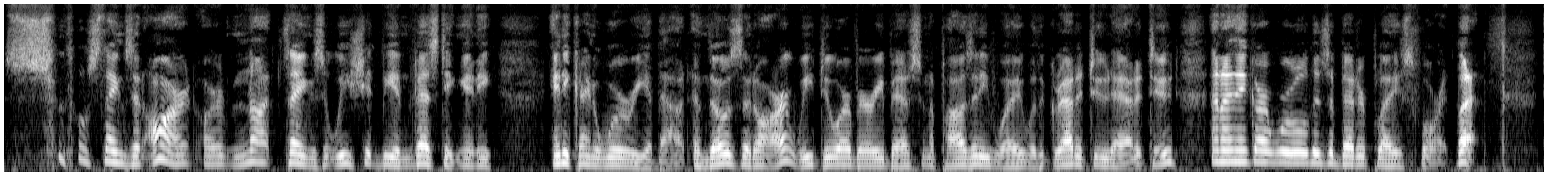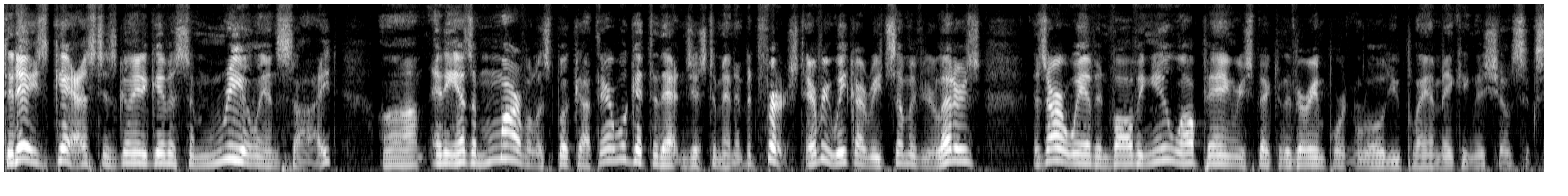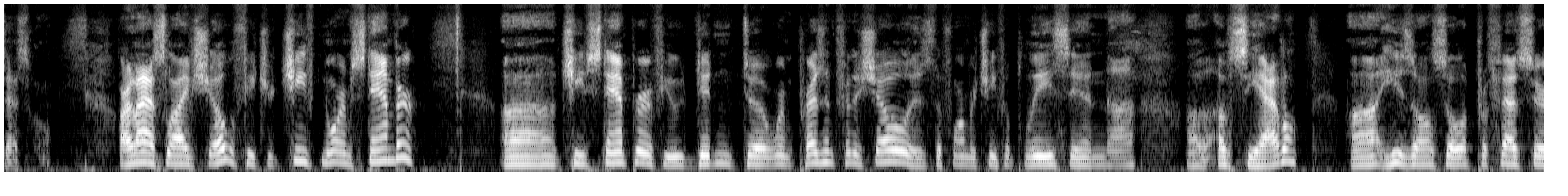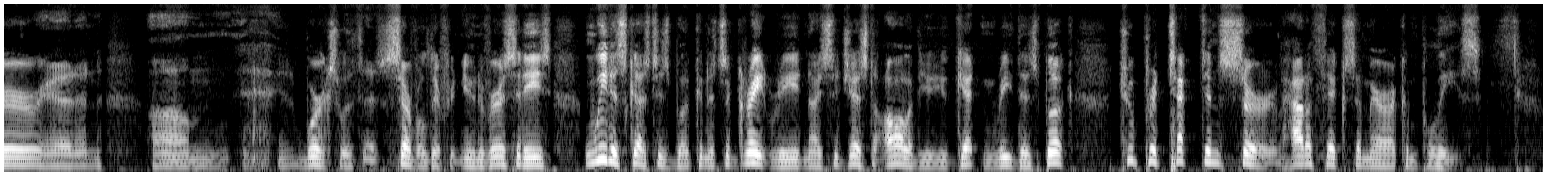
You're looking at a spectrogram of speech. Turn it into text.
So those things that aren't are not things that we should be investing any any kind of worry about. And those that are, we do our very best in a positive way with a gratitude attitude, and I think our world is a better place for it. But Today's guest is going to give us some real insight, um, and he has a marvelous book out there. We'll get to that in just a minute. But first, every week I read some of your letters as our way of involving you while paying respect to the very important role you play in making this show successful. Our last live show featured Chief Norm Stamper. Uh, chief Stamper, if you didn't uh, weren't present for the show, is the former chief of police in uh, of Seattle. Uh, he's also a professor and, um, works with uh, several different universities. We discussed his book, and it's a great read, and I suggest to all of you you get and read this book, To Protect and Serve How to Fix American Police.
